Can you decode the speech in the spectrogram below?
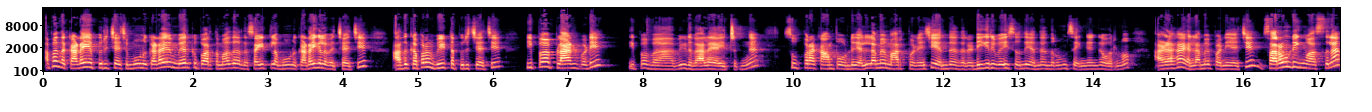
அப்போ அந்த கடையை பிரித்தாச்சு மூணு கடையை மேற்கு பார்த்த மாதிரி அந்த சைட்டில் மூணு கடைகளை வச்சாச்சு. அதுக்கப்புறம் வீட்டை பிரித்தாச்சு இப்போ பிளான் படி இப்போ வ- வீடு வேலையாயிட்டுருக்குங்க. சூப்பராக காம்பவுண்டு எல்லாமே மார்க் பண்ணியாச்சு. எந்தெந்த டிகிரி வைஸ் வந்து எந்தெந்த ரூம்ஸ் எங்கெங்கே வரணும். அழகாக எல்லாமே பண்ணியாச்சு. சரௌண்டிங் வாசத்தில்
